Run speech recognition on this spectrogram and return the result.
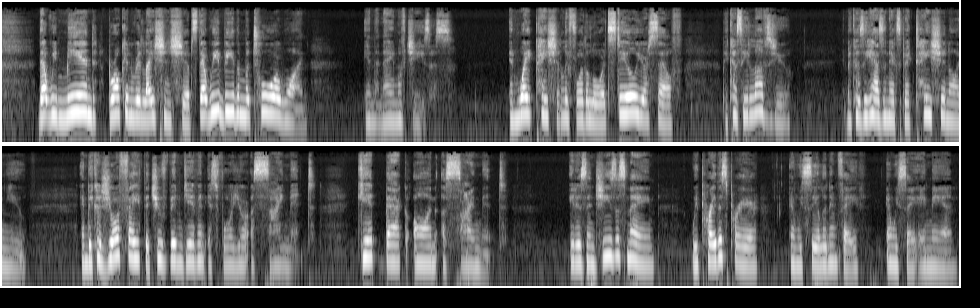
that we mend broken relationships, that we be the mature one in the name of Jesus. And wait patiently for the Lord. Still yourself because He loves you, because He has an expectation on you, and because your faith that you've been given is for your assignment. Get back on assignment. It is in Jesus' name we pray this prayer and we seal it in faith and we say amen.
